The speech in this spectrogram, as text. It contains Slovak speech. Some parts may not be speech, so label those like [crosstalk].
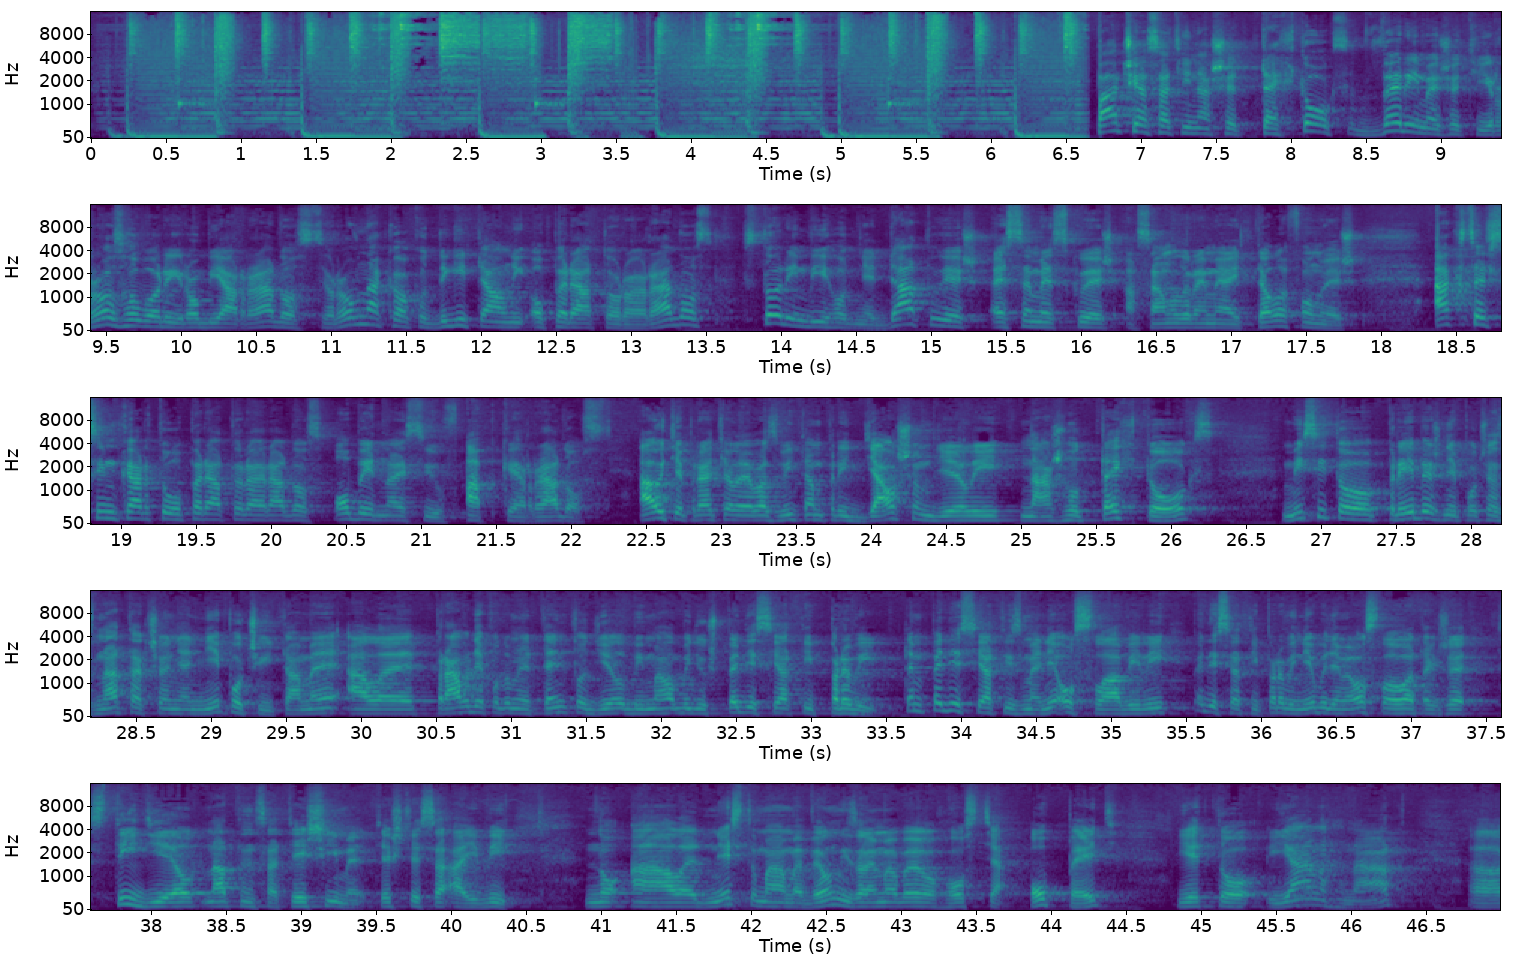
Páčia sa ti naše Tech Talks? Veríme, že ti rozhovory robia radosť, rovnako ako digitálny operátor radosť, s ktorým výhodne datuješ, SMS-kuješ a samozrejme aj telefonuješ. Ak chceš SIM kartu operátora Radosť, objednaj si ju v appke Radosť. Ahojte priatelia, ja vás vítam pri ďalšom dieli nášho Tech Talks. My si to priebežne počas natáčania nepočítame, ale pravdepodobne tento diel by mal byť už 51. Ten 50. sme neoslávili, 51. nebudeme oslavovať, takže z tých diel na ten sa tešíme. Tešte sa aj vy. No ale dnes tu máme veľmi zaujímavého hostia opäť. Je to Jan Hnát,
